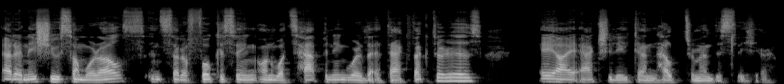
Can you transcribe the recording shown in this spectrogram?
at an issue somewhere else instead of focusing on what's happening where the attack vector is, AI actually can help tremendously here.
